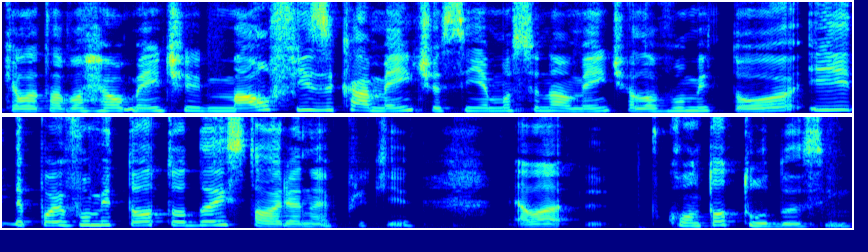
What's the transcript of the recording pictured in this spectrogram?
que ela tava realmente mal fisicamente, assim, emocionalmente. Ela vomitou e depois vomitou toda a história, né? Porque ela contou tudo, assim.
